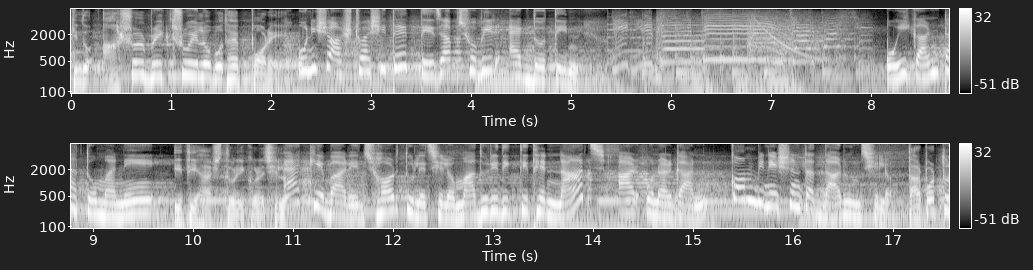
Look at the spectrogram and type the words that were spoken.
কিন্তু আসল ব্রেক থ্রু এলো বোধহয় পরে। উনিশশো অষ্টআশিতে তেজাব ছবির এক দো তিন। ওই গানটা তো মানে ইতিহাস তৈরি করেছিল। একেবারে ঝড় তুলেছিল মাধুরী দীক্ষিতের নাচ আর ওনার গান। কম্বিনেশনটা দারুণ ছিল। তারপর তো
